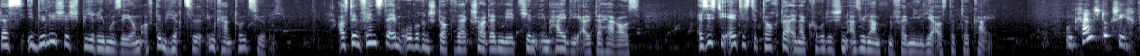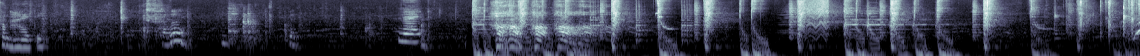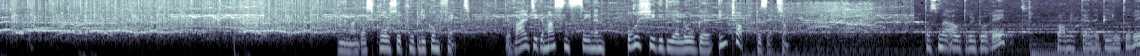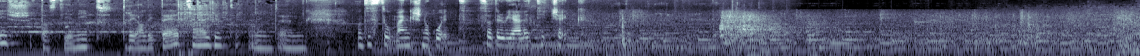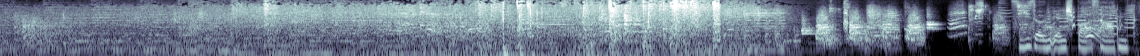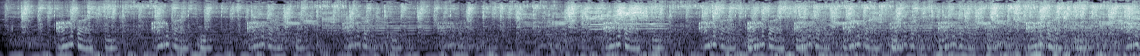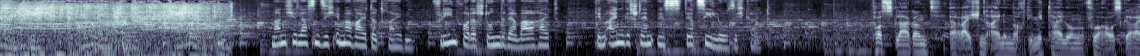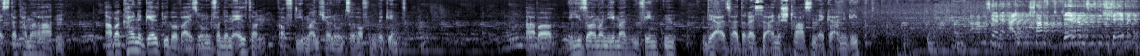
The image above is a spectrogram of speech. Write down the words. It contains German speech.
Das idyllische Spiri-Museum auf dem Hirzel im Kanton Zürich. Aus dem Fenster im oberen Stockwerk schaut ein Mädchen im Heidi-Alter heraus. Es ist die älteste Tochter einer kurdischen Asylantenfamilie aus der Türkei. Und kennst du die Geschichte vom Heidi? Nein. Ha, ha, ha, ha. Wie man das große Publikum fängt. Gewaltige Massenszenen, urchige Dialoge in Top-Besetzung. Dass man auch darüber redet, was mit diesen Bildern ist, dass die nicht die Realität zeigen. Und, ähm und es tut manchmal noch gut, so der Reality-Check. Sie sollen ihren Spaß haben. Arbeiten, arbeiten, arbeiten, arbeiten, arbeiten, arbeiten, arbeiten, arbeiten, arbeiten, arbeiten, arbeiten, arbeiten. Manche lassen sich immer weiter treiben, fliehen vor der Stunde der Wahrheit, dem Eingeständnis der Ziellosigkeit. Postlagernd erreichen einen noch die Mitteilung vorausgereister Kameraden. Aber keine Geldüberweisungen von den Eltern, auf die mancher nun zu hoffen beginnt. Aber wie soll man jemanden finden, der als Adresse eine Straßenecke angibt? Haben Sie eine Eigenschaft, deren Sie sich schämen?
